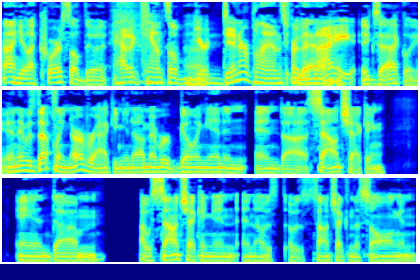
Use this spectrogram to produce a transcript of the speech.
you're like, of course I'll do it. How to cancel your dinner plans for the Uh, Yeah, night. Exactly. And it was definitely nerve wracking. You know, I remember going in and, and uh, sound checking and um, I was sound checking and, and I was I was sound checking the song and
